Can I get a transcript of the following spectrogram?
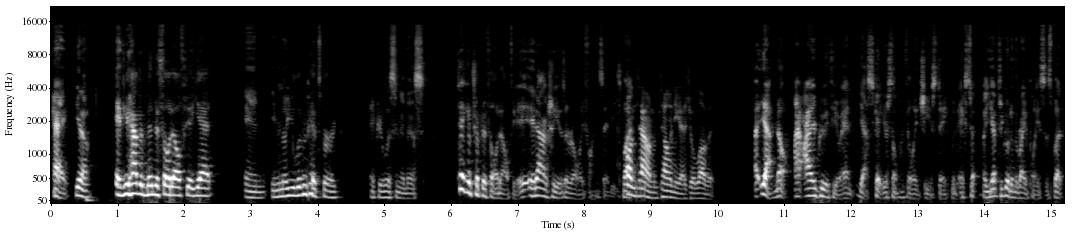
hey, you know, if you haven't been to Philadelphia yet, and even though you live in Pittsburgh, if you're listening to this, take a trip to Philadelphia. It, it actually is a really fun city. It's but, fun town. I'm telling you guys, you'll love it. Uh, yeah, no, I, I, agree with you. And yes, get yourself a Philly cheesesteak, but except, but you have to go to the right places. But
